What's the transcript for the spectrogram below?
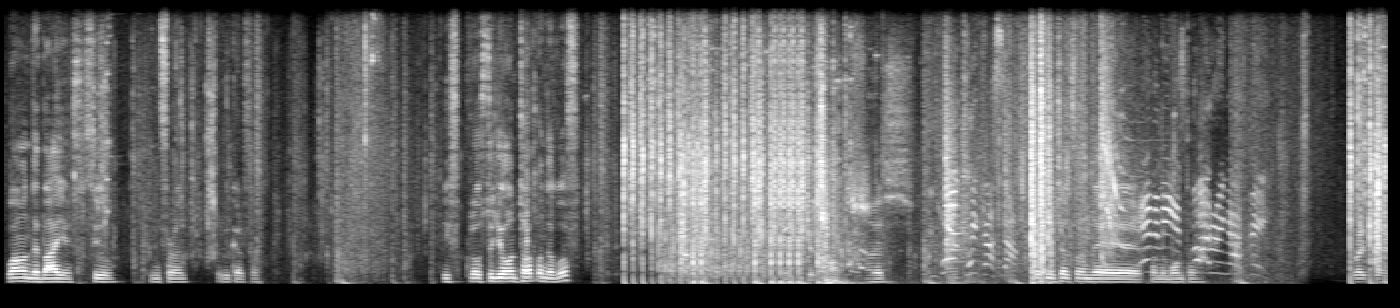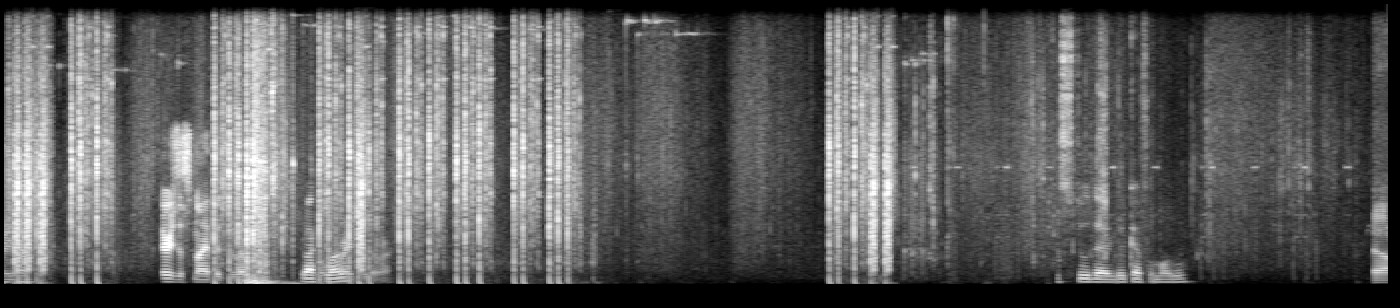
One on the bayou still in front, so be careful. If close to you on top on the roof, Good comms. Nice. You won't take us out. getting from the from the mountain. firing at me. Right there, yeah. There's a sniper as well. Rack one. Right to the right. It's two there. Be careful, Morgan. Yeah.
